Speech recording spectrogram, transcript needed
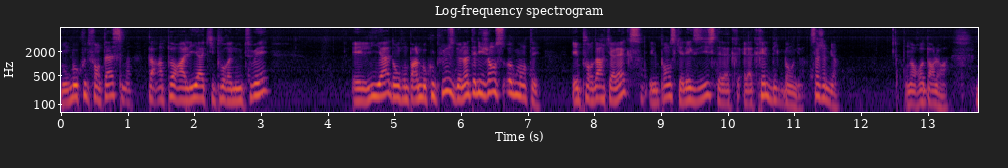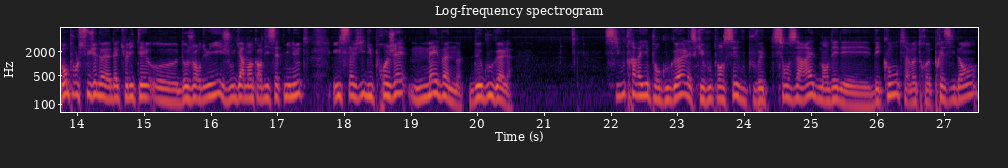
Donc beaucoup de fantasmes par rapport à l'IA qui pourrait nous tuer, et l'IA, donc on parle beaucoup plus de l'intelligence augmentée. Et pour Dark Alex, il pense qu'elle existe, elle a, a créé le Big Bang. Ça j'aime bien. On en reparlera. Bon, pour le sujet d'actualité euh, d'aujourd'hui, je vous garde encore 17 minutes. Il s'agit du projet Maven de Google. Si vous travaillez pour Google, est-ce que vous pensez que vous pouvez sans arrêt demander des, comptes à votre président,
